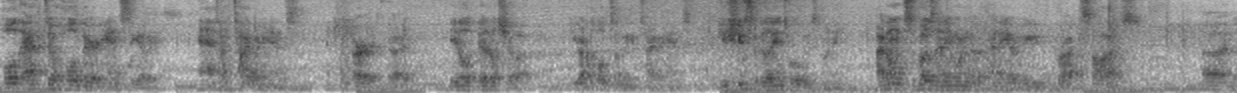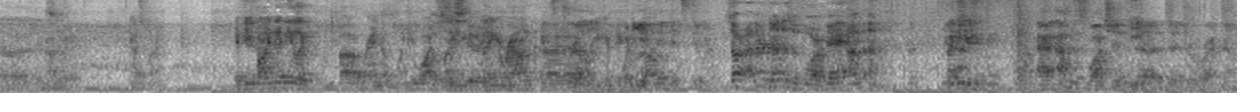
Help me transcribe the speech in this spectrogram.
Hold F to hold their hands together. F. To tie their hands. Or, uh, it'll it'll show up. You gotta hold something to tie their hands. If you shoot civilians, we'll lose money. I don't suppose anyone, any of you brought saws? Uh, no. Okay, that's fine. If you find any, like, uh, random money wads What's this laying, laying around, It's uh, drilling. you can pick what do them you think it's doing? Sorry, I've never done this before, okay? I'm, I'm You're shooting me. I, I'm just watching the, the drill right now,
